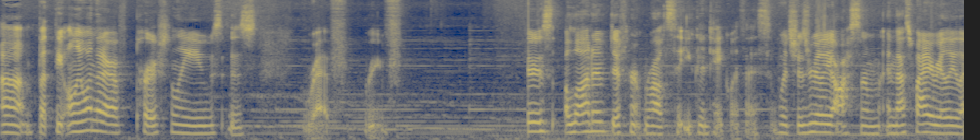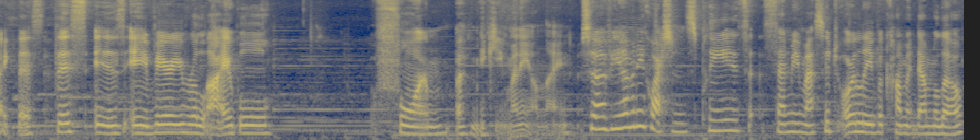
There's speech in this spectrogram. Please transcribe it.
Um, but the only one that I've personally used is Rev, Reeve. There's a lot of different routes that you can take with this, which is really awesome, and that's why I really like this. This is a very reliable form of making money online. So if you have any questions, please send me a message or leave a comment down below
